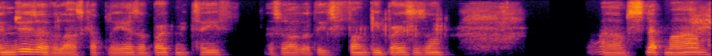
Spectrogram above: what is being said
injuries over the last couple of years. I broke my teeth. That's why I got these funky braces on. Um, snapped my arm.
